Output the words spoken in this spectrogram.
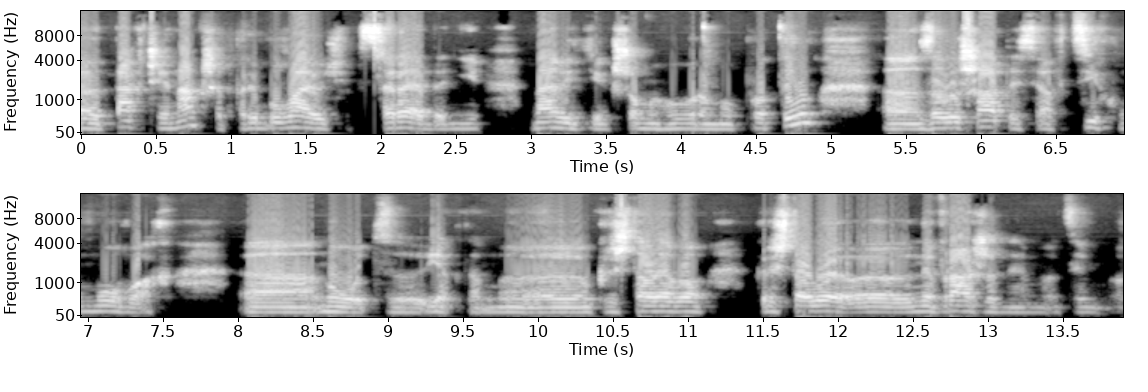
Е, так чи інакше, перебуваючи всередині, навіть якщо ми говоримо про тил, е, залишатися в цих умовах, е, ну от як там кришталево, кришталево е, невраженим цим. е,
